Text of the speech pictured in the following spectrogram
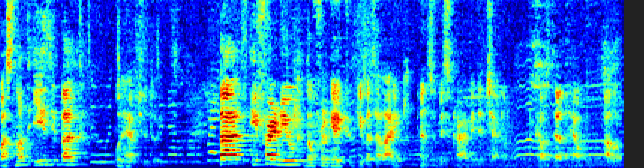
was not easy but we have to do it. But if you're new, don't forget to give us a like and subscribe to the channel because that helps a lot.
